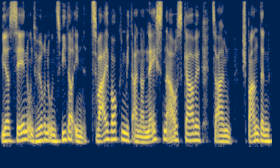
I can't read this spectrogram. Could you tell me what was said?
Wir sehen und hören uns wieder in zwei Wochen mit einer nächsten Ausgabe zu einem spannenden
